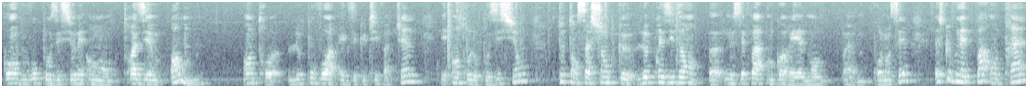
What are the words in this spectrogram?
quand vous vous positionnez en troisième homme entre le pouvoir exécutif actuel et entre l'opposition, tout en sachant que le président ne s'est pas encore réellement prononcé, est-ce que vous n'êtes pas en train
